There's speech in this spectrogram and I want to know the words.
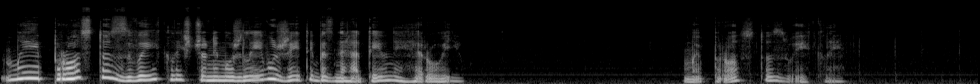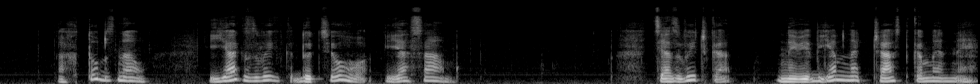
Ми просто звикли, що неможливо жити без негативних героїв. Ми просто звикли. А хто б знав, як звик до цього я сам? Ця звичка невід'ємна частка мене,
